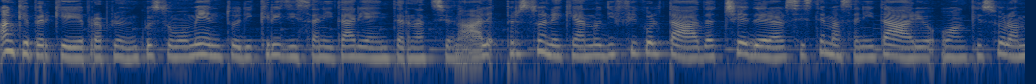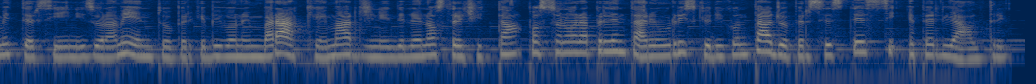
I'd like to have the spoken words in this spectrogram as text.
anche perché proprio in questo momento di crisi sanitaria internazionale persone che hanno difficoltà ad accedere al sistema sanitario o anche solo a mettersi in isolamento perché vivono in baracche ai margini delle nostre città possono rappresentare un rischio di contagio per se stessi e per gli altri.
